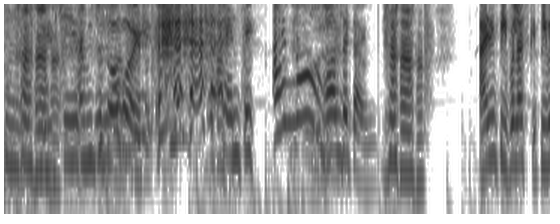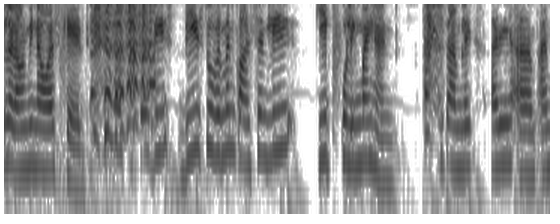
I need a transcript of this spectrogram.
which is I mean, just so good authentic I know. all the time I think people are sca- people around me now are scared because these these two women constantly keep pulling my hand. So I'm like, Are I'm, I'm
